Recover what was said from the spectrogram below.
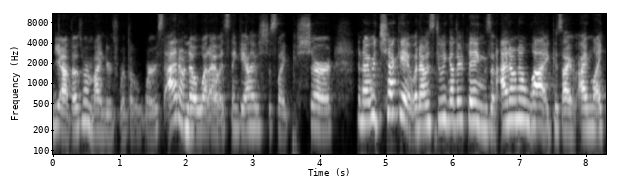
Yeah, those reminders were the worst. I don't know mm-hmm. what I was thinking. I was just like, sure. And I would check it when I was doing other things. And I don't know why, because I'm like,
